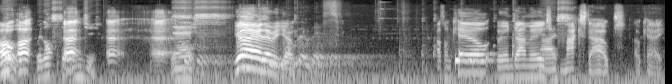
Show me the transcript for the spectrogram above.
Oh, uh, we lost the uh, NG. uh, uh, Yes. yeah, there we go. That's on kill, burn damage, Nice. maxed out. Okay.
